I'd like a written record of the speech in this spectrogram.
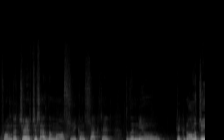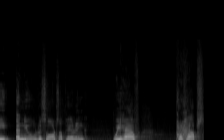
from the churches and the mosques reconstructed, to the new technology and new resorts appearing, we have perhaps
